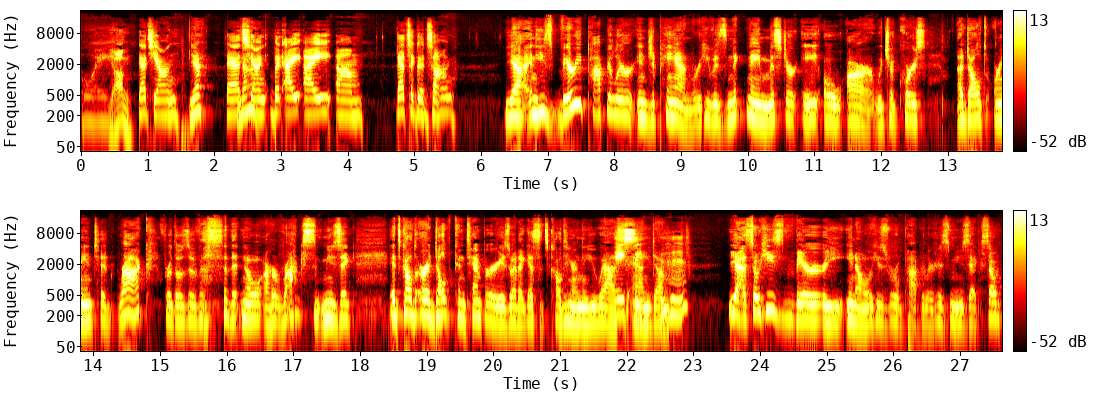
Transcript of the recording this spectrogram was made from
Boy, Young. that's young. Yeah, That's Yeah. young. But I, I, um, That's a good song. Yeah, and he's very popular in Japan, where he was nicknamed Mr. AOR, which, of course, adult oriented rock, for those of us that know our rocks music, it's called, or adult contemporary is what I guess it's called here in the US. AC. And um, Mhm. yeah, so he's very, you know, he's real popular, his music. So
